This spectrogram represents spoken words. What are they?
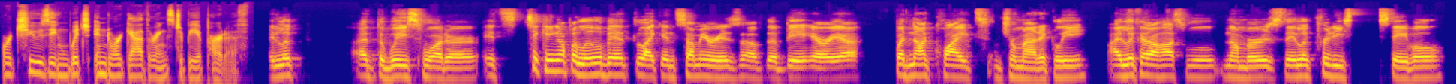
or choosing which indoor gatherings to be a part of? I look at the wastewater. It's ticking up a little bit, like in some areas of the Bay Area, but not quite dramatically. I look at our hospital numbers, they look pretty stable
